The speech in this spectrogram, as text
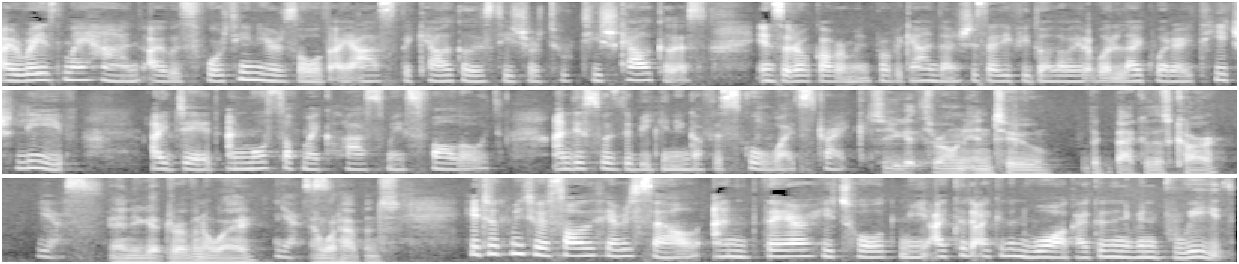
I raised my hand. I was 14 years old. I asked the calculus teacher to teach calculus instead of government propaganda. And she said, if you don't like what I teach, leave. I did, and most of my classmates followed. And this was the beginning of the school-wide strike. So you get thrown into the back of this car? Yes. And you get driven away? Yes. And what happens? He took me to a solitary cell, and there he told me I, could, I couldn't walk, I couldn't even breathe.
